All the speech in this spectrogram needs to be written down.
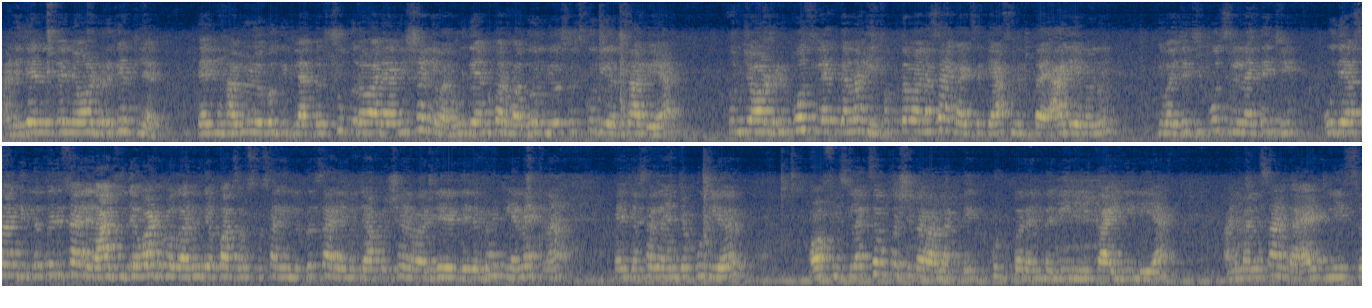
आणि ज्यांनी ज्यांनी ऑर्डर घेतल्यात त्यांनी हा व्हिडिओ बघितला तर शुक्रवारी आणि शनिवार. उद्या आणि परवा दोन दिवसच कुरिअर चालू या तुमच्या ऑर्डर पोचल्यात का नाही? फक्त मला सांगायचं की अस्मिता आली आहे म्हणून किंवा ज्याची पोचली नाही त्याची. उद्या सांगितलं तरी चालेल. आज उद्या वाट बघा आणि उद्या पाच वाजता सांगितलं तर चालेल. म्हणजे आपण शनिवारी जे जे जे भेटले नाहीत ना त्यांच्या सगळ्यांच्या कुरिअर ऑफिसला चौकशी करावी लागते. कुठपर्यंत गेली काय गेली या. आणि मला सांगा ऍटलिस्ट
